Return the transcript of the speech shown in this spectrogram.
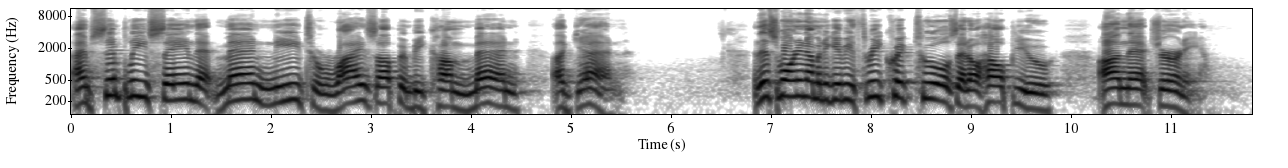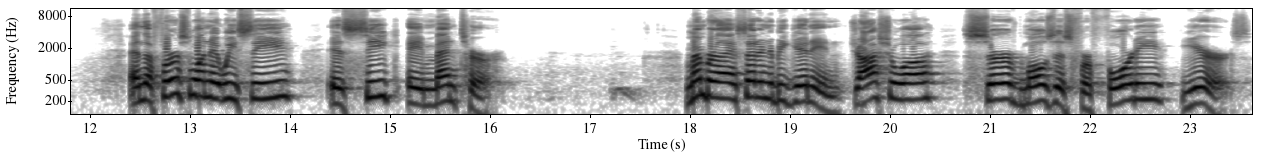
I'm simply saying that men need to rise up and become men again. And this morning, I'm going to give you three quick tools that will help you on that journey. And the first one that we see is seek a mentor. Remember, I said in the beginning, Joshua served Moses for 40 years.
